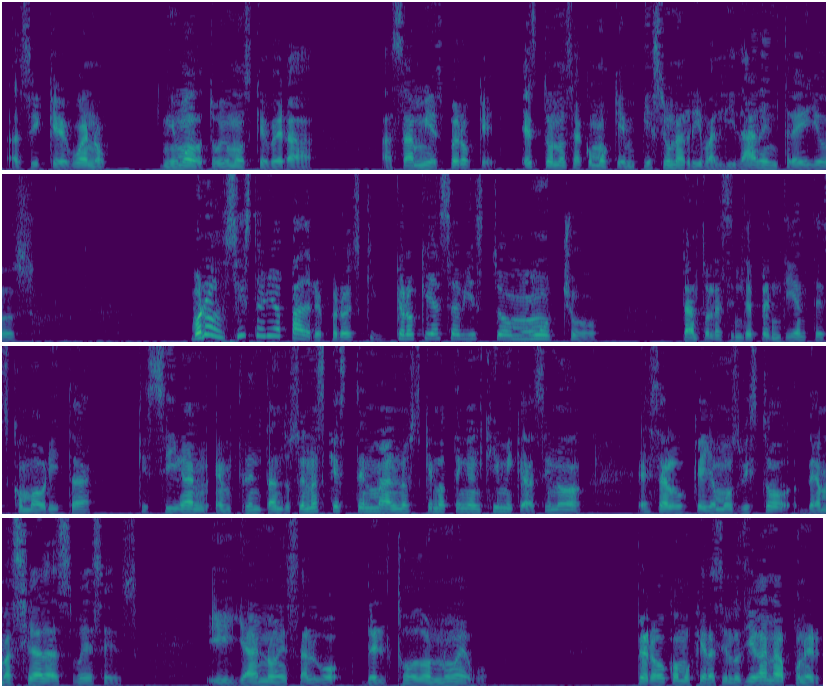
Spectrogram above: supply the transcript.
Así que bueno, ni modo, tuvimos que ver a, a Sami. Espero que esto no sea como que empiece una rivalidad entre ellos. Bueno, sí estaría padre, pero es que creo que ya se ha visto mucho, tanto las independientes como ahorita, que sigan enfrentándose. No es que estén mal, no es que no tengan química, sino es algo que ya hemos visto demasiadas veces y ya no es algo del todo nuevo. Pero como quiera, si los llegan a poner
